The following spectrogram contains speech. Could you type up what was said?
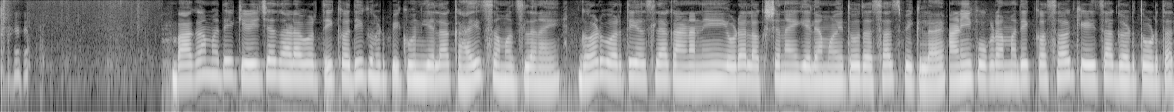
बागामध्ये केळीच्या झाडावरती कधी घड पिकून गेला काहीच समजलं नाही. घड वरती असल्या कारणाने एवढा लक्ष नाही गेल्यामुळे तो तसाच पिकलाय. आणि कोकणामध्ये कसं केळीचा घड तोडतात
